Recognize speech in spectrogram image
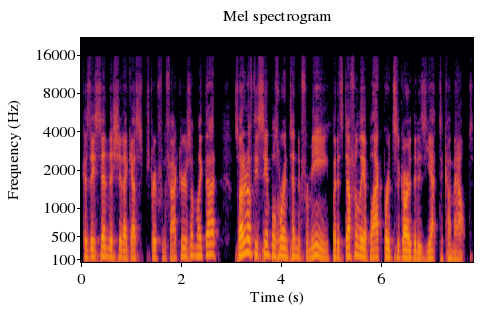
because they send this shit, I guess, straight from the factory or something like that. So I don't know if these samples were intended for me, but it's definitely a Blackbird cigar that is yet to come out.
